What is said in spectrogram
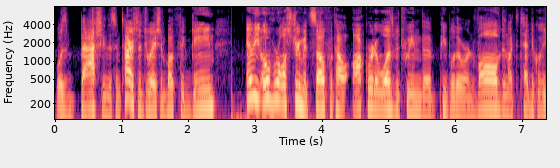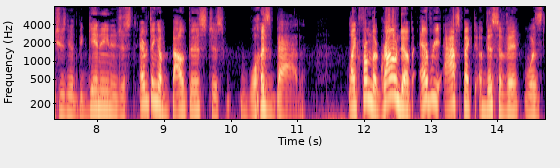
was bashing this entire situation, both the game and the overall stream itself with how awkward it was between the people that were involved and like the technical issues near the beginning and just everything about this just was bad. Like from the ground up, every aspect of this event was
